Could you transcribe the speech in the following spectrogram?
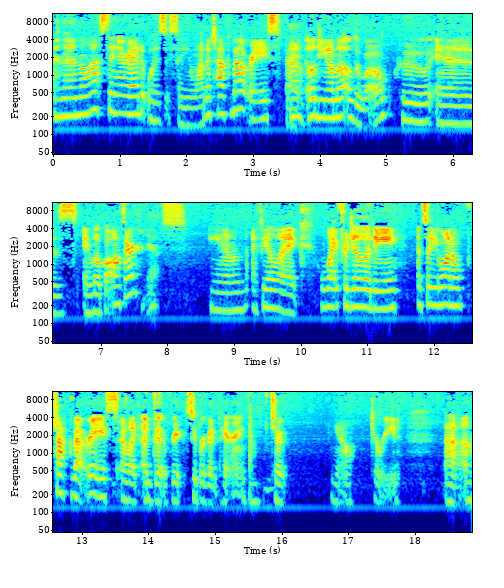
And then the last thing I read was So You Want to Talk About Race by Oh. Ijeoma Oluo, who is a local author. Yes. And I feel like White Fragility and So You Want to Talk About Race are like a good, re- super good pairing to, you know, to read. Uh,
